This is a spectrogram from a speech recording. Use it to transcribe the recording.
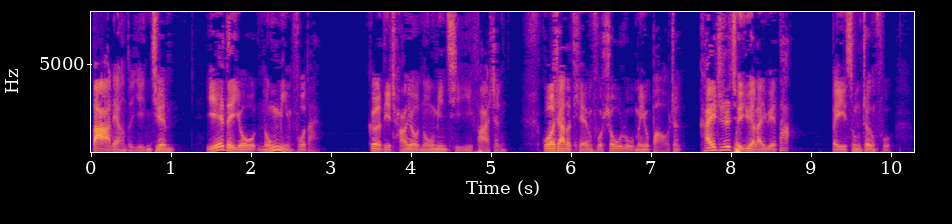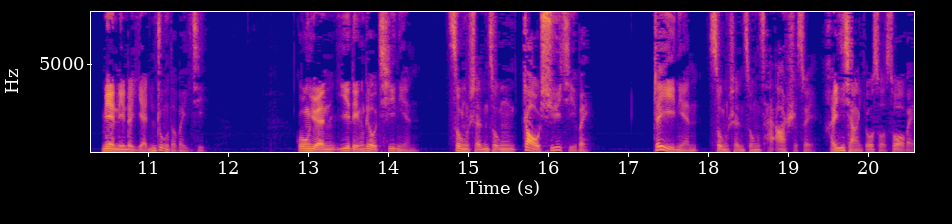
大量的银绢，也得由农民负担。各地常有农民起义发生。国家的田赋收入没有保证，开支却越来越大，北宋政府面临着严重的危机。公元一零六七年，宋神宗赵顼即位。这一年，宋神宗才二十岁，很想有所作为。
